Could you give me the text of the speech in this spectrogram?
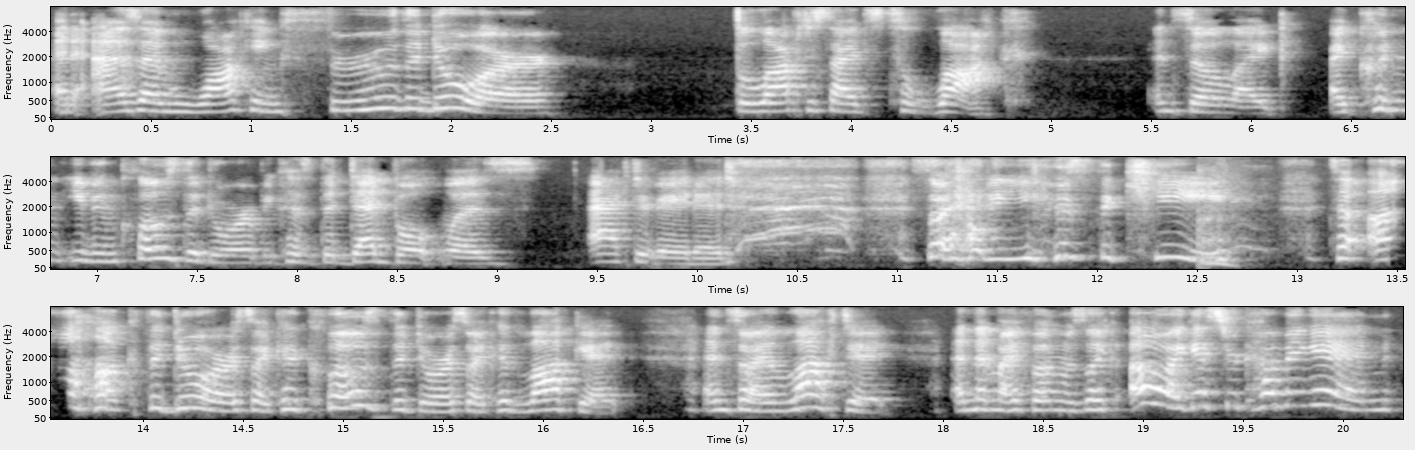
And as I'm walking through the door, the lock decides to lock. And so, like, I couldn't even close the door because the deadbolt was activated. so I had to use the key to unlock the door so I could close the door so I could lock it. And so I locked it and then my phone was like, "Oh, I guess you're coming in,"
